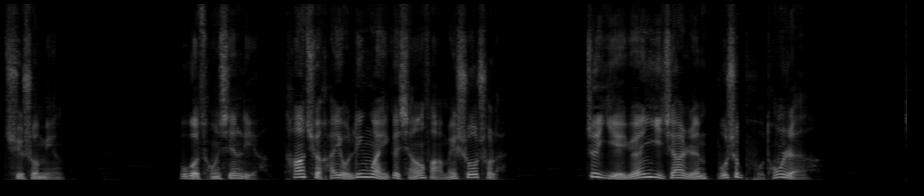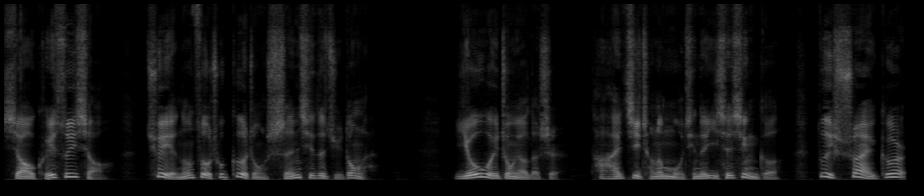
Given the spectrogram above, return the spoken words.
去说明。不过从心里啊，他却还有另外一个想法没说出来。这野原一家人不是普通人啊！小葵虽小，却也能做出各种神奇的举动来。尤为重要的是，他还继承了母亲的一些性格，对帅哥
